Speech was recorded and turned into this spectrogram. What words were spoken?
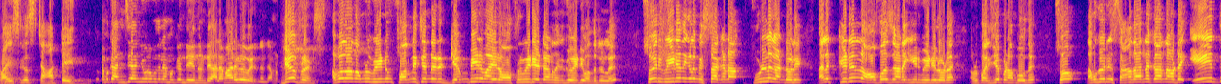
പ്രൈസുകൾ സ്റ്റാർട്ട് ചെയ്യുന്നത്. നമുക്ക് അഞ്ച് അഞ്ഞൂറ് മുതൽ നമുക്ക് എന്ത് ചെയ്യുന്നുണ്ട്? അലമാരകൾ വരുന്നുണ്ട്. ഡിയർ ഫ്രണ്ട്സ് അപ്പോൾ നമ്മൾ വീണ്ടും ഫർണിച്ചറിന്റെ ഒരു ഗംഭീരമായ ഒരു ഓഫർ വീഡിയോ ആയിട്ടാണ് നിങ്ങൾക്ക് വേണ്ടി വന്നിട്ടുള്ളത്. സോ ഒരു വീഡിയോ നിങ്ങൾ മിസ്സാക്കേണ്ട ഫുള്ള് കണ്ടോളി. നല്ല കിടന്ന ഓഫേഴ്സ് ആണ് ഈ ഒരു വീഡിയോയിലൂടെ നമ്മൾ പരിചയപ്പെടാൻ പോകുന്നത്. സോ നമുക്കൊരു സാധാരണക്കാരനാവട്ടെ ഏത്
